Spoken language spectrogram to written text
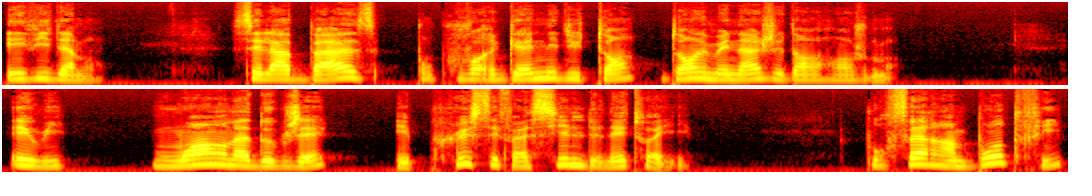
évidemment. C'est la base pour pouvoir gagner du temps dans le ménage et dans le rangement. Et oui, moins on a d'objets, et plus c'est facile de nettoyer. Pour faire un bon tri,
